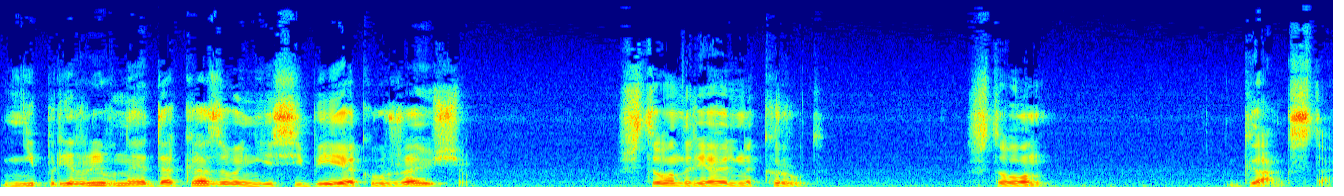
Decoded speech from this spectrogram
непрерывное доказывание себе и окружающим, что он реально крут, что он гангста.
